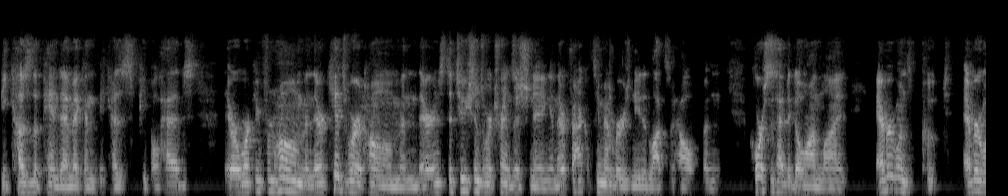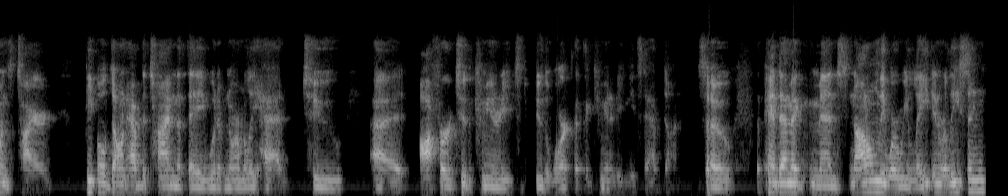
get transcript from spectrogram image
because of the pandemic and because people had, they were working from home and their kids were at home and their institutions were transitioning and their faculty members needed lots of help and courses had to go online. Everyone's pooped, everyone's tired. People don't have the time that they would have normally had to uh, offer to the community to do the work that the community needs to have done. So the pandemic meant not only were we late in releasing,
